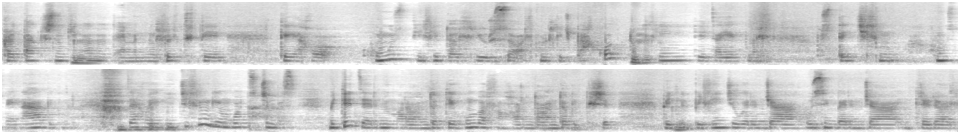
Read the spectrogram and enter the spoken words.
production кинонууд амар нөлөөлдөг тий. Тэгээ яг хүмүүс хэлэхэд бол ерөөсөө олдмол гэж байхгүй. Төлхийн тий за яг нь бусдад ижилхэн хүмүүс байна бид нар. За яг яг ижилхэн гингууд чинь бас мэдээ зарим юмараа ондоо тий хүн болгон хоорондоо ондоо гэдэг шиг бид нар бэлгийн чиг баримжаа, хүүсийн баримжаа энтрээрээ бол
